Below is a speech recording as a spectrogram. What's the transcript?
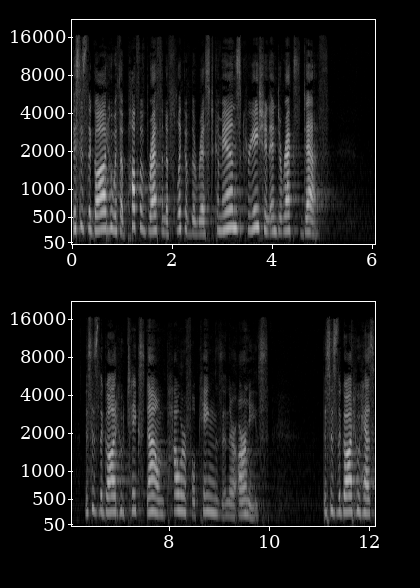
This is the God who, with a puff of breath and a flick of the wrist, commands creation and directs death. This is the God who takes down powerful kings and their armies. This is the God who has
